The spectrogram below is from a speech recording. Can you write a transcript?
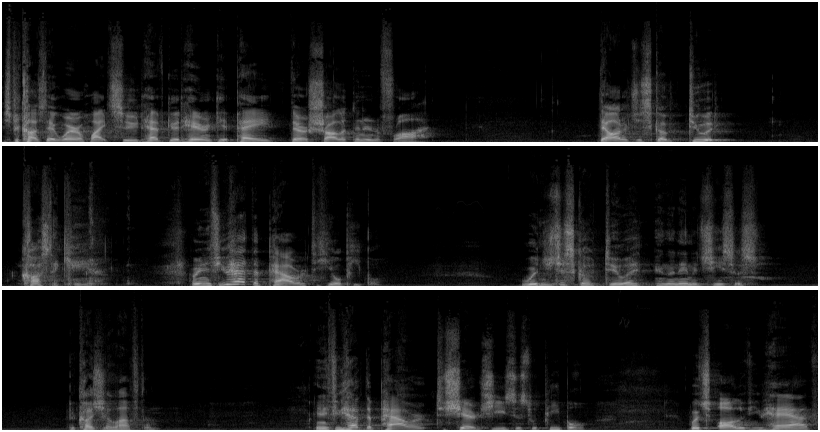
It's because they wear a white suit, have good hair, and get paid. They're a charlatan and a fraud. They ought to just go do it because they can. I mean, if you had the power to heal people, wouldn't you just go do it in the name of Jesus because you love them? And if you have the power to share Jesus with people, which all of you have,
